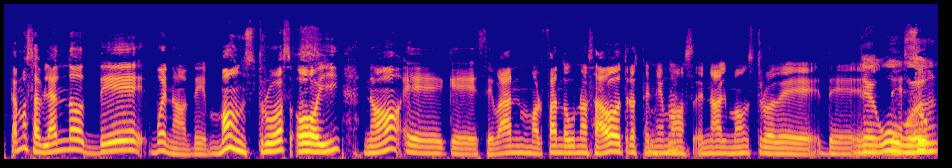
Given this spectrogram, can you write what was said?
estamos hablando de, bueno, de monstruos hoy, ¿no? Eh, que se van morfando unos a otros. Tenemos, ¿no? El monstruo de, de, Google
